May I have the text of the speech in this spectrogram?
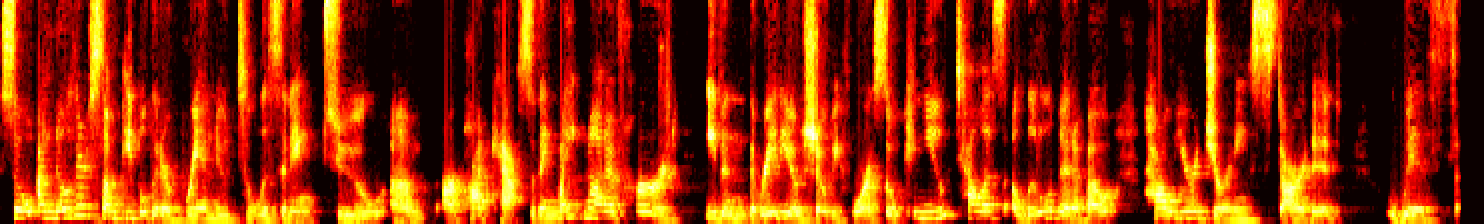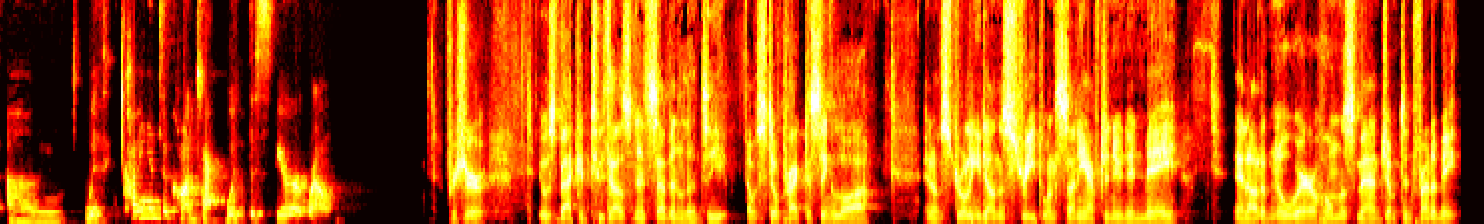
So I know there's some people that are brand new to listening to um, our podcast, so they might not have heard even the radio show before. So, can you tell us a little bit about how your journey started with um, with coming into contact with the spirit realm? For sure, it was back in 2007, Lindsay. I was still practicing law, and I was strolling down the street one sunny afternoon in May, and out of nowhere, a homeless man jumped in front of me.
